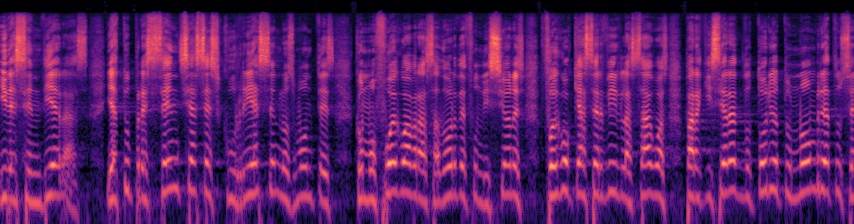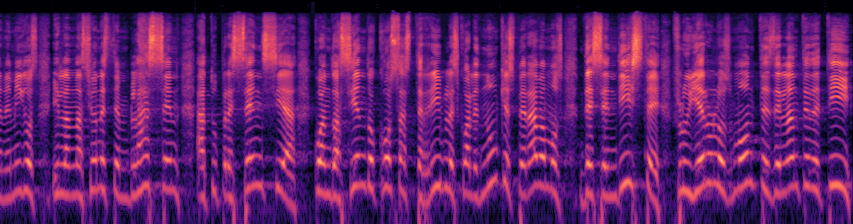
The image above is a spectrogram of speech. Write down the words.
y descendieras y a tu presencia se escurriesen los montes como fuego abrasador de fundiciones, fuego que hace servir las aguas para que hicieras notorio tu nombre a tus enemigos y las naciones temblasen a tu presencia cuando haciendo cosas terribles, cuales nunca esperábamos, descendiste fluyeron los montes delante de ti,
